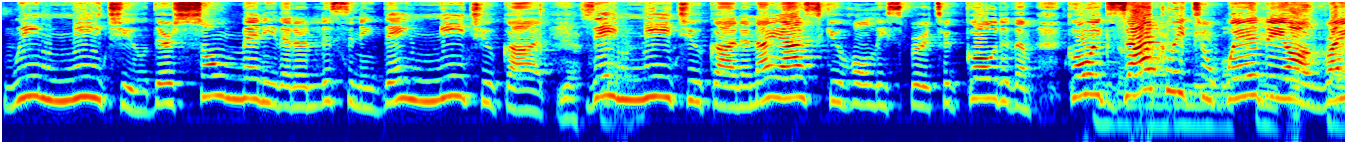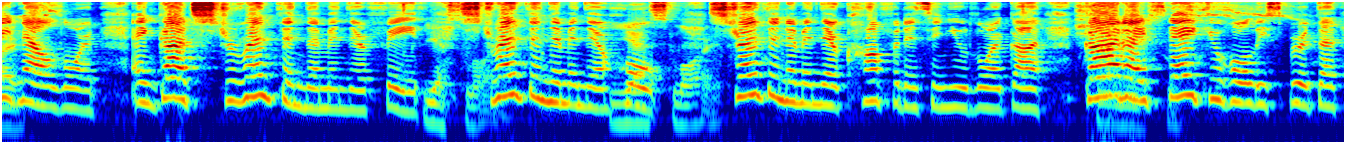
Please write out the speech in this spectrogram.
we need you. There's so many that are listening. They need you, God. Yes, they Lord. need you, God. And I ask you, Holy Spirit, to go to them. Go exactly mighty to where they Jesus are right now, Lord. And God, strengthen them in their faith. Yes, Lord. Strengthen them in their hope. Yes, Lord. Strengthen them in their confidence in you, Lord God. God, I thank you, Holy Spirit, that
